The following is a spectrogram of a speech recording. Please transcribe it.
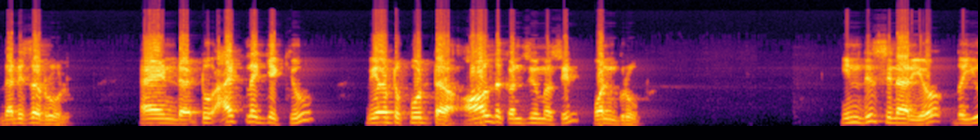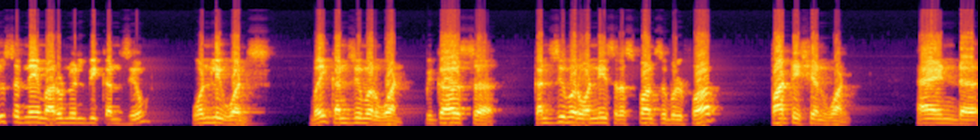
That is the rule. And uh, to act like a queue, we have to put uh, all the consumers in one group. In this scenario, the username Arun will be consumed only once by consumer 1 because uh, consumer 1 is responsible for partition 1 and uh,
